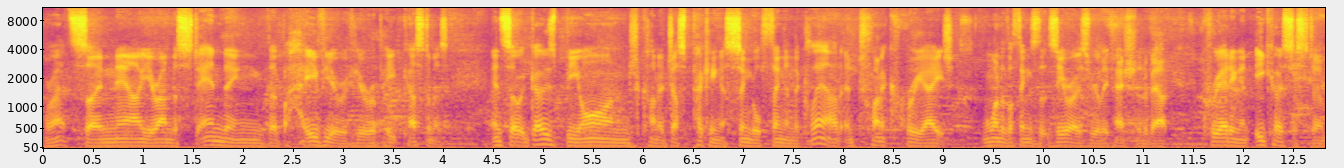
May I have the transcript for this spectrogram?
right? So now you're understanding the behavior of your repeat customers. And so it goes beyond kind of just picking a single thing in the cloud and trying to create one of the things that Xero is really passionate about creating an ecosystem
